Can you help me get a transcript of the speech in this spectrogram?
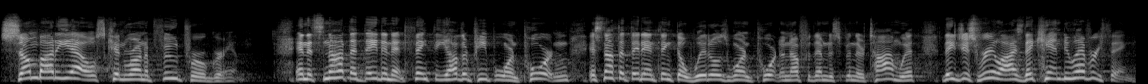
Somebody else can run a food program. And it's not that they didn't think the other people were important. It's not that they didn't think the widows were important enough for them to spend their time with. They just realized they can't do everything.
